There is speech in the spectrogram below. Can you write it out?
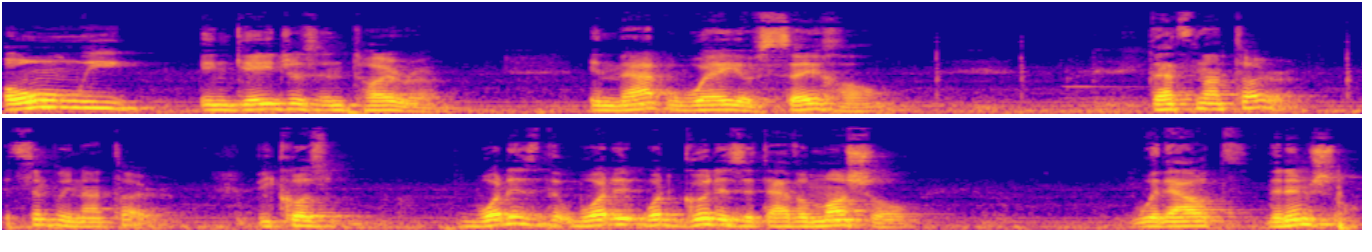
only engages in Torah in that way of seichel, that's not Torah. It's simply not Torah. Because what is the, what, what good is it to have a mushal without the nimshal?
